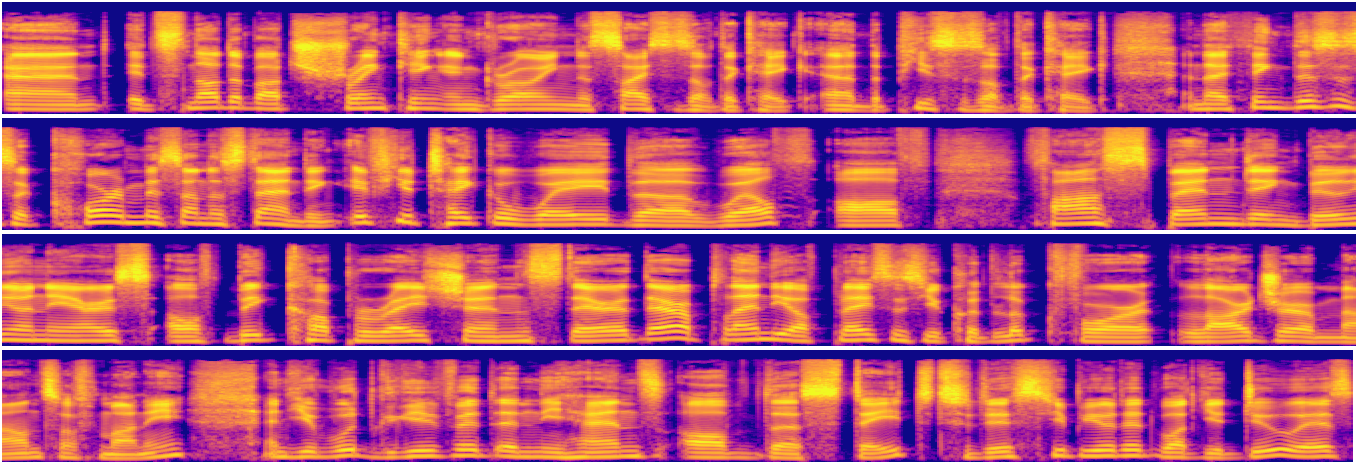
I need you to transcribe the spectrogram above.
and it's not about shrinking and growing the sizes of the cake, uh, the pieces of the cake. And I think this is a core misunderstanding. If you take away the wealth of fast spending billionaires, of big corporations, there there are plenty of places you could look for larger amounts of money, and you would give it in the hands of the state to distribute it. What you do is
